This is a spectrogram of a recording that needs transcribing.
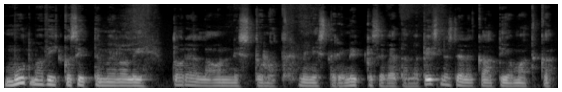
Muutama viikko sitten meillä oli todella onnistunut ministeri Mykkäsen vetämä bisnesdelegaatiomatka,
